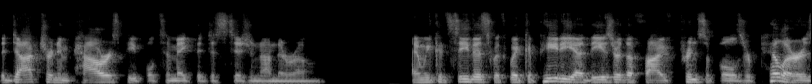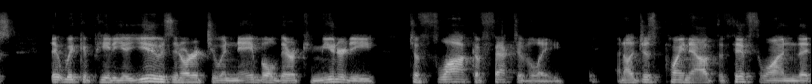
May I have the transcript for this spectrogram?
the doctrine empowers people to make the decision on their own. And we could see this with Wikipedia. These are the five principles or pillars that Wikipedia use in order to enable their community to flock effectively. And I'll just point out the fifth one that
